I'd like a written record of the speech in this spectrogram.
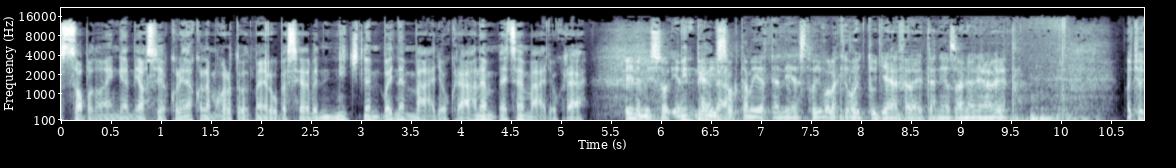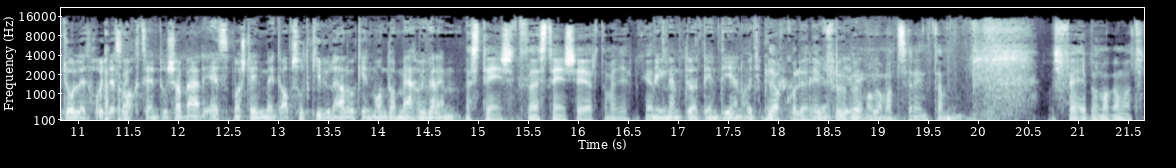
szabadon engedni azt, hogy akkor én akkor nem akarok többet magyarul beszélni, vagy, nincs, nem, vagy nem vágyok rá, hanem egyszerűen vágyok rá. Én nem is, szok, én nem is szoktam érteni ezt, hogy valaki hogy tudja elfelejteni az anyanyelvét. Vagy hogy, hogy, hogy hát, lesz akcentusa, bár ez most én abszolút kívülállóként mondom, mert hogy velem... Ezt én, ezt én sem értem egyébként. Még nem történt ilyen, hogy... De akkor lenném fülbe magamat szerintem vagy fejbe magamat.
